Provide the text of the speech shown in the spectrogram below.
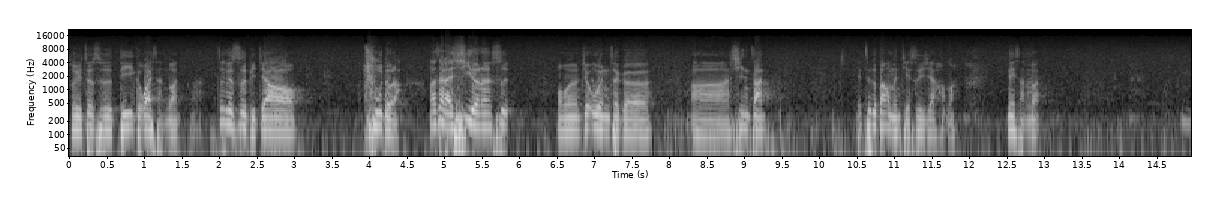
所以这是第一个外散乱啊，这个是比较粗的啦。那再来细的呢？是，我们就问这个啊，心占，这个帮我们解释一下好吗？内散乱。嗯，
